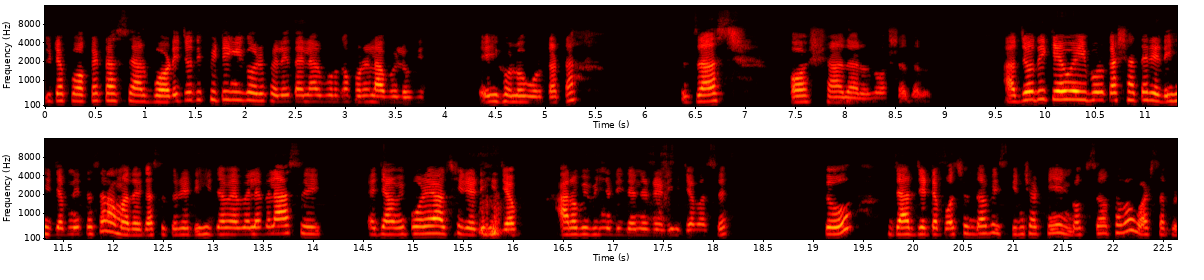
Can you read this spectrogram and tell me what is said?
দুইটা পকেট আছে, আর বডি যদি ফিটিংই করে ফেলি তাহলে আর বোরকা পরে লাভ হইল কি? এই হলো বোরকাটা জাস্ট অসাধারণ অসাধারণ। আর যদি কেউ এই বোরকার সাথে রেডি হিজাব নিতে চান আমাদের কাছে তো রেডি হিজাব অ্যাভেলেবেল আছে। এই যে আমি পরে আছি রেডি হিজাব আরও বিভিন্ন ডিজাইনের রেডি হিজাব আছে। তো যার যেটা পছন্দ হবে স্ক্রিনশট নিয়ে ইনবক্সে অথবা হোয়াটসঅ্যাপে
